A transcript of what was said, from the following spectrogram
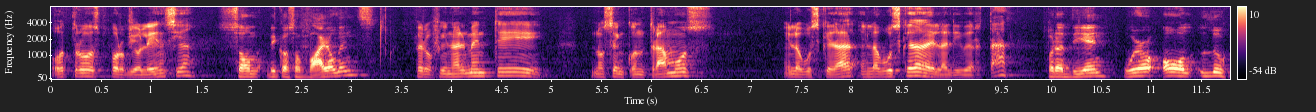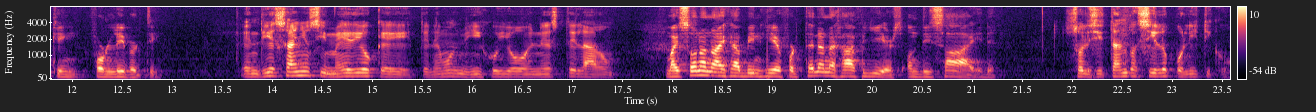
otros por violencia, some because of violence, pero finalmente nos encontramos en la búsqueda, en la búsqueda de la libertad. but at the end, we're all looking for liberty. En 10 años y medio que tenemos mi hijo y yo en este lado, My son and I have been here for 10 and a half years on this side, solicitando asilo político,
